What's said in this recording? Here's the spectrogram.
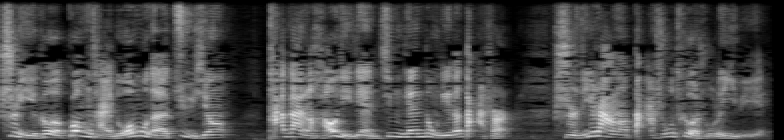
是一颗光彩夺目的巨星，他干了好几件惊天动地的大事儿，史籍上呢大书特数了一笔。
